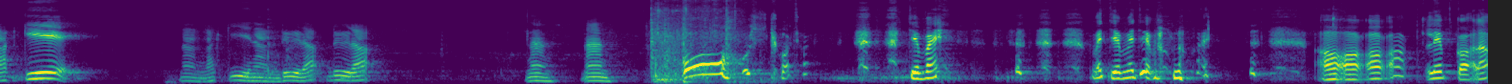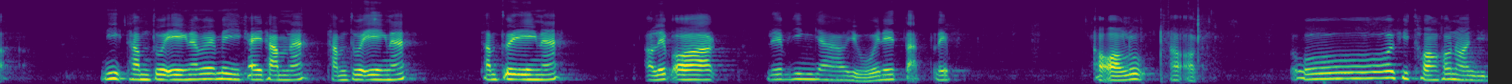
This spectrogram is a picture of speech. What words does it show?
ลักกี้ นั่น ลักกี้ นั่น ดื้อแล้ว ดื้อแล้ว นั่นนั่นโอ้ยขอโทษเจ็บไหมไม่เจ็บไม่เจ็บน้อยเอาออกออกออกเล็บเกาะแล้ว นี่ทำตัวเองนะไม่ไม่มีใครทำนะทำตัวเองนะทำตัวเองนะ เอาเล็บออก เล็บยิ่งยาวอยู่ไม่ได้ตัดเล็บ เอาออกลูก เอาออก โอ้ยพี่ทองเขานอนอยู่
